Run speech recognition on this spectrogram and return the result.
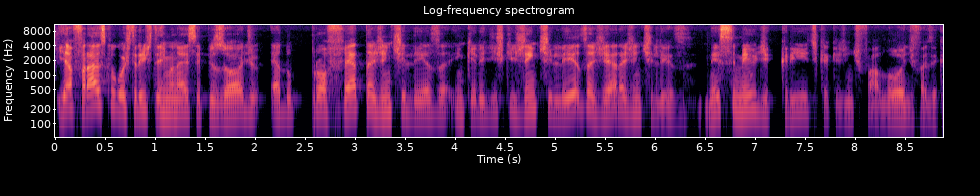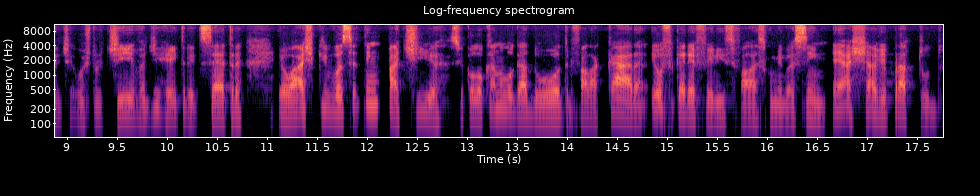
E a frase que eu gostaria de terminar esse episódio é do profeta Gentileza, em que ele diz que gentileza gera gentileza. Nesse meio de crítica que a gente falou, de fazer crítica construtiva, de hater, etc., eu acho que você tem empatia, se colocar no lugar do outro e falar, cara, eu ficaria feliz se falasse comigo assim, é a chave para tudo.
